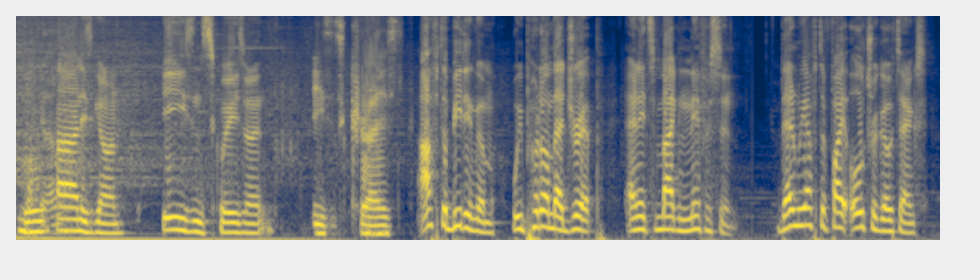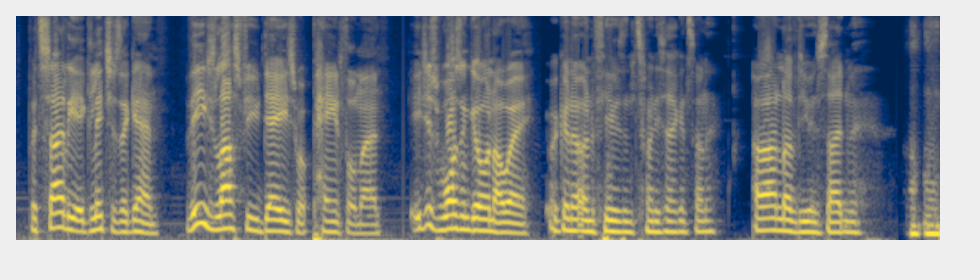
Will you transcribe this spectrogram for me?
Mm. And he's gone. Ease and squeeze, mate. Jesus Christ. After beating them, we put on their drip, and it's magnificent. Then we have to fight Ultra Gotenks, but sadly it glitches again. These last few days were painful, man. It just wasn't going our way. We're gonna unfuse in 20 seconds, Sonny. Oh, I loved you inside me. Uh-huh.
